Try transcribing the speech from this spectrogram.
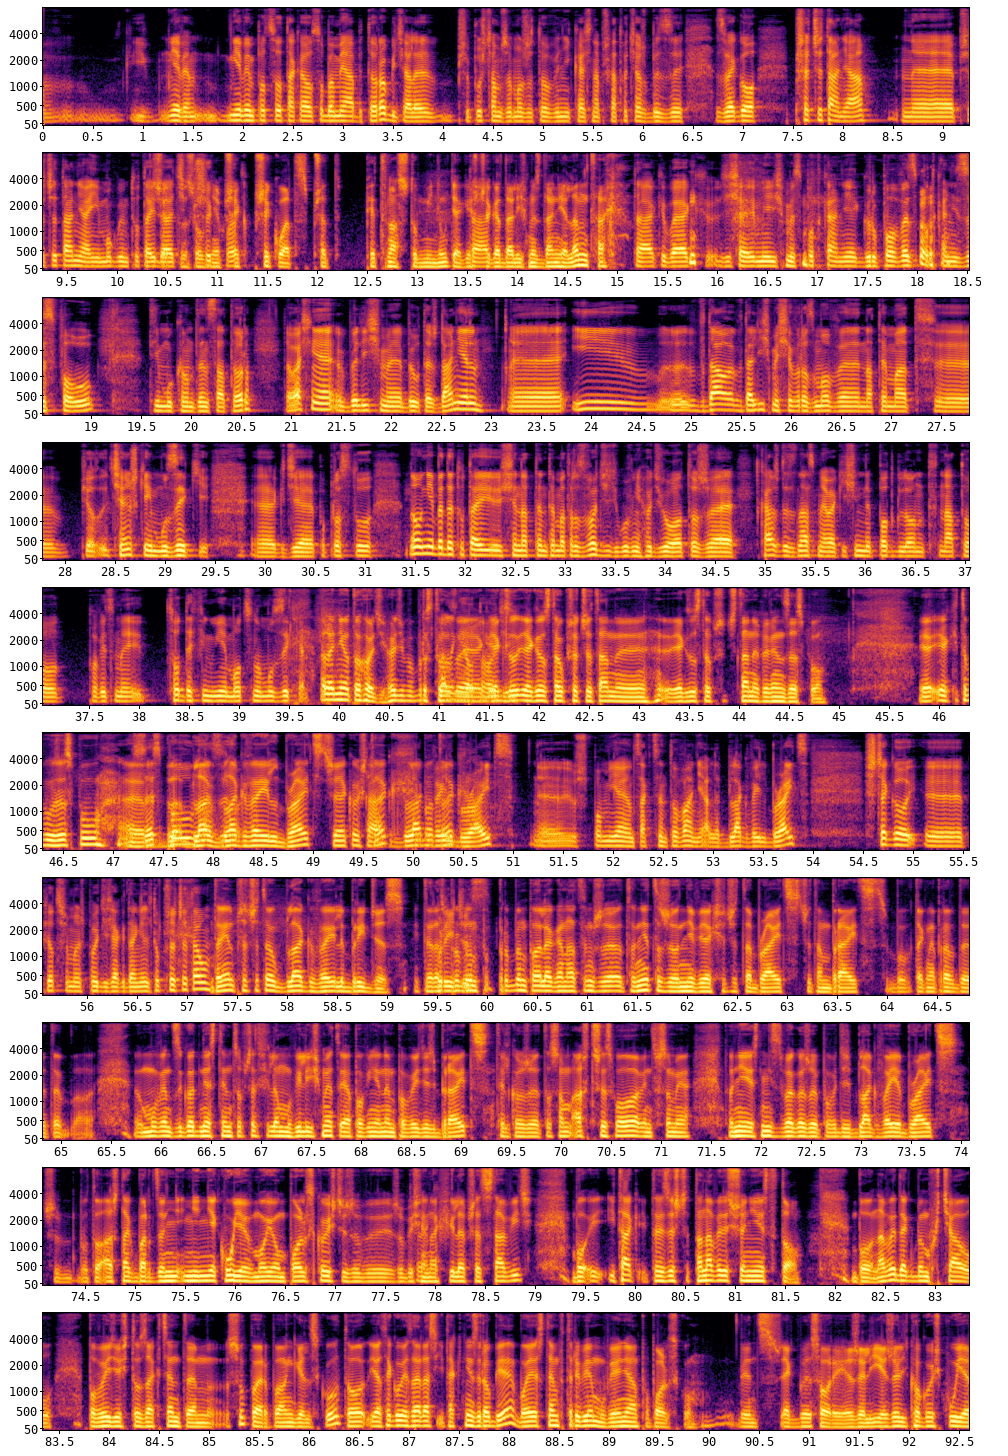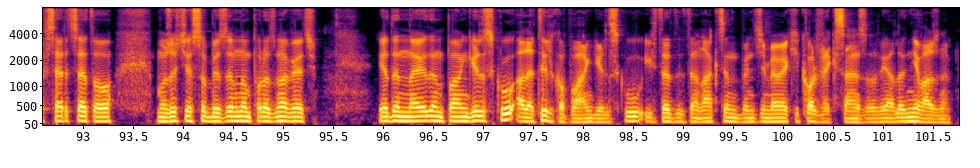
i nie wiem, nie wiem po co taka osoba miałaby to robić, ale przypuszczam, że może to wynikać na przykład chociażby z złego przeczytania, e, przeczytania i mógłbym tutaj dać przykład. Przy, przykład sprzed 15 minut, jak jeszcze tak. gadaliśmy z Danielem, tak? Tak, bo jak dzisiaj mieliśmy spotkanie grupowe, spotkanie zespołu teamu Kondensator, to właśnie byliśmy, był też Daniel e, i wda, wdaliśmy się w rozmowę na temat e, ciężkiej muzyki, e, gdzie po prostu, no nie będę tutaj się na ten temat rozwodzić, głównie chodziło o to, że każdy z nas miał jakiś inny podgląd na to, powiedzmy, co definiuje mocno muzykę. Ale nie o to chodzi. Chodzi po prostu Ale o to, jak, to jak, jak, został przeczytany, jak został przeczytany pewien zespół. Jaki to był zespół? E, zespół Black, nazywa... Black Veil Brides, czy jakoś tak? tak? Black Veil tak? Brides, e, już pomijając akcentowanie, ale Black Veil Brides. Z czego, yy, Piotrze, możesz powiedzieć, jak Daniel to przeczytał? Daniel przeczytał Black Veil Bridges. I teraz Bridges. Problem, problem polega na tym, że to nie to, że on nie wie, jak się czyta Brights, czy tam Brights, bo tak naprawdę, te, mówiąc zgodnie z tym, co przed chwilą mówiliśmy, to ja powinienem powiedzieć Brights, tylko że to są aż trzy słowa, więc w sumie to nie jest nic złego, żeby powiedzieć Black Veil Brights, czy, bo to aż tak bardzo nie, nie, nie kuje w moją polskość, żeby, żeby się tak. na chwilę przedstawić, bo i, i tak, to jest jeszcze, to nawet jeszcze nie jest to, bo nawet jakbym chciał powiedzieć to za akcentem super po angielsku, to ja tego teraz i tak nie zrobię, bo jestem w trybie mówienia po polsku. Więc jakby sorry, jeżeli, jeżeli kogoś kuje w serce, to możecie sobie ze mną porozmawiać jeden na jeden po angielsku, ale tylko po angielsku i wtedy ten akcent będzie miał jakikolwiek sens, ale nieważne.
